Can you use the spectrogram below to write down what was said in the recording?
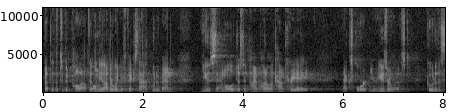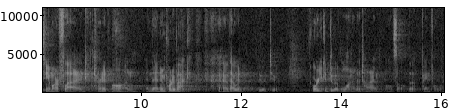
that's, a, that's a good call out. The only other way to fix that would have been use SAML just-in-time auto account create, export your user list, go to the CMR flag, turn it on, and then import it back. that would do it too. Or you could do it one at a time also, the painful way.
